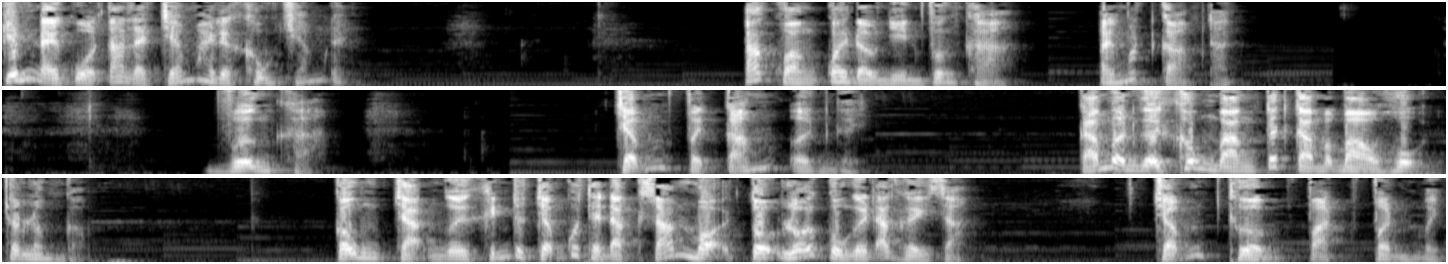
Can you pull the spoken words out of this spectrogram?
Kiếm này của ta là chém hay là không chém đây? Ác hoàng quay đầu nhìn Vương Khả, Ánh mắt cảm thán. Vương Khả, Chấm phải cảm ơn người. Cảm ơn người không bằng tất cả mà bảo hộ cho Long Ngọc. Công trạng người khiến cho chấm có thể đặc giá mọi tội lỗi của người đã gây ra. Chấm thường phạt phần mình.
